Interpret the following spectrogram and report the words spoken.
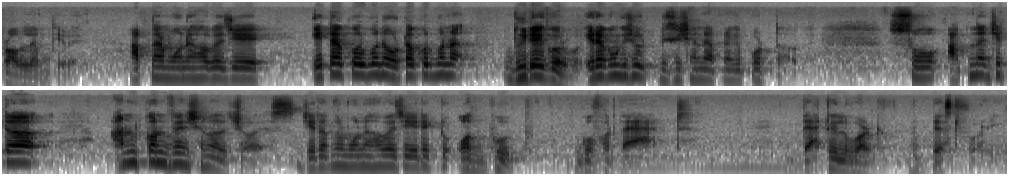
প্রবলেম দিবে। আপনার মনে হবে যে এটা করব না, ওটা করব না দুইটাই করব। এরকম কিছু ডিসিশনে আপনাকে পড়তে হবে। সো আপনার যেটা আনকনভেনশনাল চয়েস যেটা আপনার মনে হবে যে এটা একটু অদ্ভুত go for that that will work the best for you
